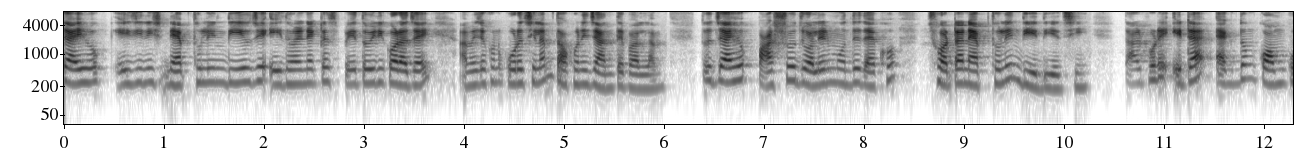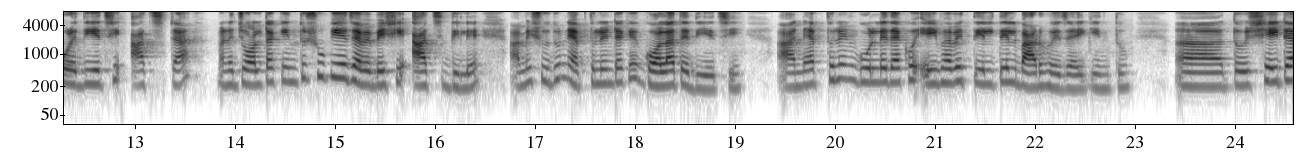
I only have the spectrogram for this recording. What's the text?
যাই হোক, এই জিনিস, ন্যাপথলিন দিয়েও যে এই ধরনের একটা স্প্রে তৈরি করা যায়, আমি যখন করেছিলাম তখনই জানতে পারলাম। তো যাই হোক পাঁচশো জলের মধ্যে দেখো, ছটা ন্যাপথলিন দিয়ে দিয়েছি। তারপরে এটা একদম কম করে দিয়েছি আঁচটা মানে জলটা কিন্তু শুকিয়ে যাবে বেশি আঁচ দিলে। আমি শুধু ন্যাপথলিনটাকে গলাতে দিয়েছি। আর ন্যাপথলিন গড়লে দেখো এইভাবে তেল তেল বার হয়ে যায় কিন্তু। তো সেইটা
